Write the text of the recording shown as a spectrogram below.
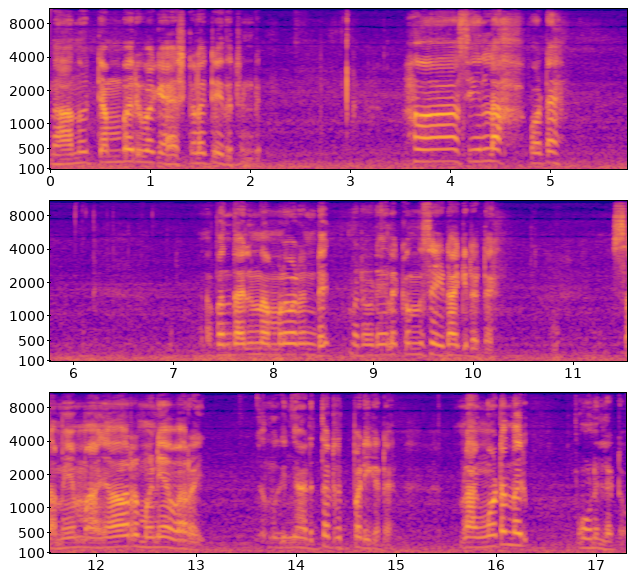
നാനൂറ്റമ്പത് രൂപ ക്യാഷ് കളക്ട് ചെയ്തിട്ടുണ്ട്. ആ സീനില്ല പോട്ടെ. അപ്പം എന്തായാലും നമ്മളിവിടെ ഉണ്ട്. ഇവിടെ എവിടെയെങ്കിലൊക്കെ ഒന്ന് സൈഡാക്കിട്ടെ സമയം ആറ് മണിയാവാറായി. നമുക്ക് ഇനി അടുത്ത ട്രിപ്പ് അടിക്കട്ടെ. നമ്മൾ അങ്ങോട്ടൊന്നും പോണില്ല കേട്ടോ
